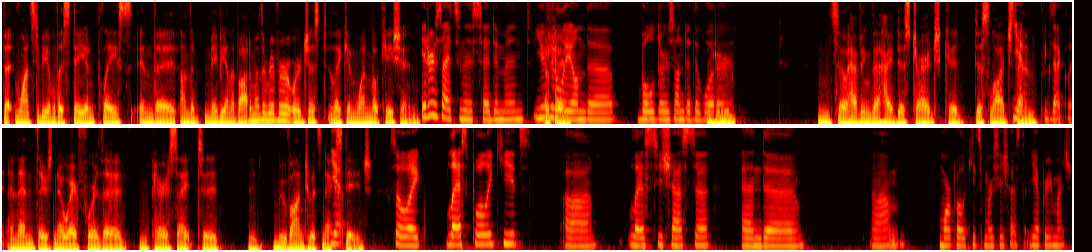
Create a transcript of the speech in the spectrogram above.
that wants to be able to stay in place in the on the maybe on the bottom of the river or just like in one location. it resides in the sediment, usually on the boulders under the water. Mhm. And so having the high discharge could dislodge Yeah, them, exactly. and then there's nowhere for the parasite to move on to its next Yeah. stage. So like less polychaetes, uh, less C. shasta, and uh, um, more polychaetes, more C. shasta. Yeah, pretty much.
